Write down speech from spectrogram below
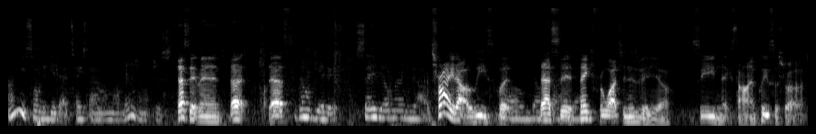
I need something to get that taste out of my mouth. That just that's it, man. That that's. don't get it. Save your money, y'all. Try it out at least, but No, that's it. out. Thank you for watching this video. See you next time. Please subscribe.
